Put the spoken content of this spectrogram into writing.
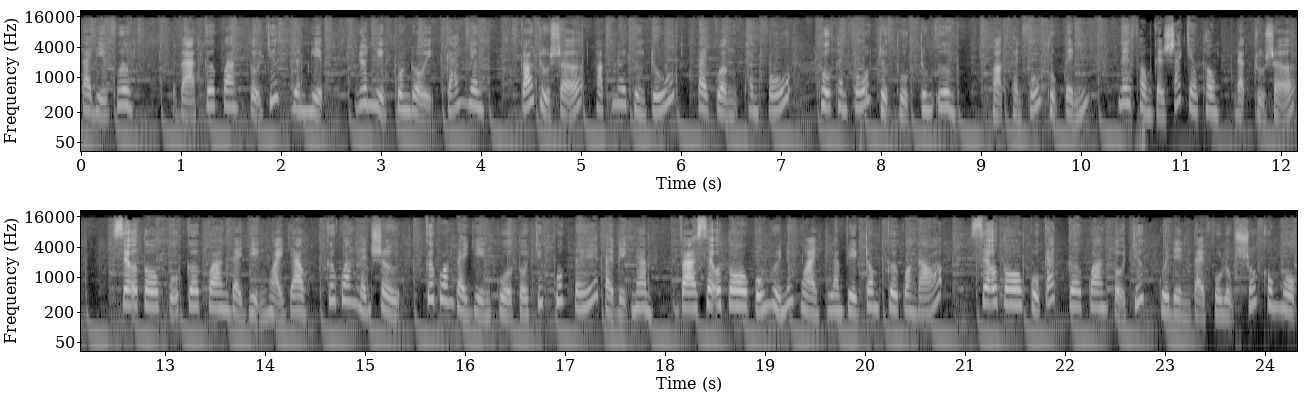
tại địa phương và cơ quan tổ chức doanh nghiệp, doanh nghiệp quân đội cá nhân có trụ sở hoặc nơi thường trú tại quận, thành phố thuộc thành phố trực thuộc trung ương hoặc thành phố thuộc tỉnh, nơi phòng cảnh sát giao thông đặt trụ sở. Xe ô tô của cơ quan đại diện ngoại giao, cơ quan lãnh sự, cơ quan đại diện của tổ chức quốc tế tại Việt Nam và xe ô tô của người nước ngoài làm việc trong cơ quan đó. Xe ô tô của các cơ quan tổ chức quy định tại phụ lục số 01,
